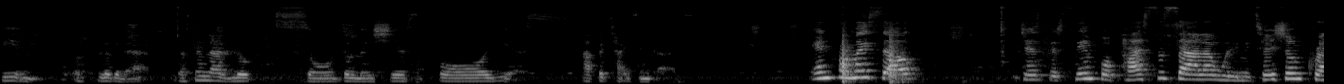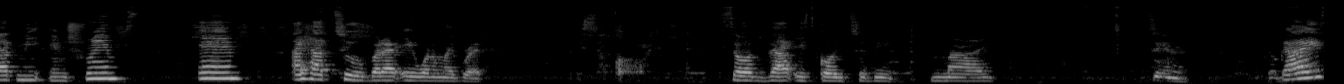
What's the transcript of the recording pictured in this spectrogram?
see it. Look at that. Doesn't that look so delicious? Oh, yes. Appetizing, guys. And for myself, just a simple pasta salad with imitation crab meat and shrimps. And I had two, but I ate one of my bread. It's so good. So that is going to be my dinner. So guys,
